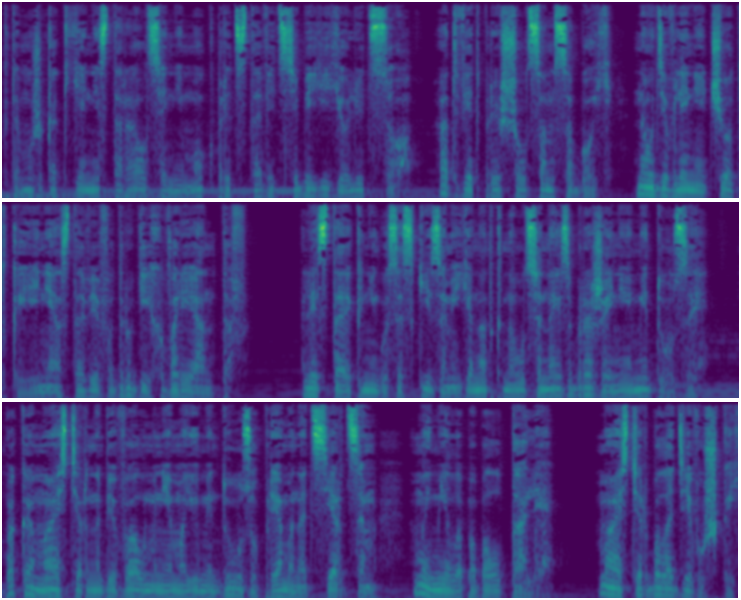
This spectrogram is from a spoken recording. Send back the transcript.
К тому же, как я ни старался, не мог представить себе ее лицо. Ответ пришел сам собой, на удивление четко и не оставив других вариантов. Листая книгу с эскизами, я наткнулся на изображение медузы. Пока мастер набивал мне мою медузу прямо над сердцем, мы мило поболтали. Мастер была девушкой.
